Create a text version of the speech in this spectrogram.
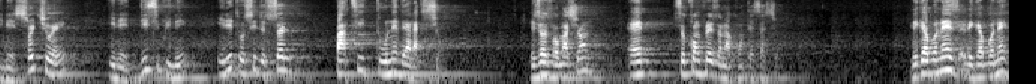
il est structuré, il est discipliné, il est aussi le seul parti tourné vers l'action. Les autres formations, elles, se complaisent dans la contestation. Les Gabonaises et les Gabonais,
